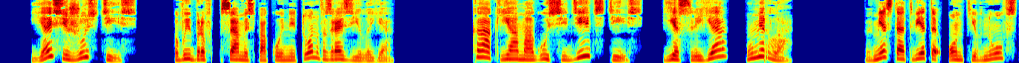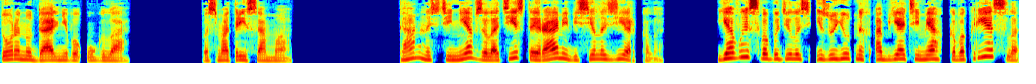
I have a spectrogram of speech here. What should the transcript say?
— Я сижу здесь. Выбрав самый спокойный тон, возразила я. Как я могу сидеть здесь, если я умерла? Вместо ответа он кивнул в сторону дальнего угла. Посмотри сама. Там на стене в золотистой раме висело зеркало. Я высвободилась из уютных объятий мягкого кресла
